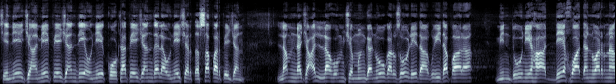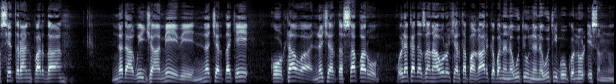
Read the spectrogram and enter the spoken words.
چې نه جامې پیژندې او نه کوټه پیژندل او نه چرته سفر پیژند لم نجعل لهم چې مونږ نو ګرځولې د هغوی دپاره من دونها دې خوا د انور نه سترن پرده نه د هغوی جامې وې نه چرته کې کوټه وه نه چرته سفر و خو لکه د ځناورو چرته په غار کې به ننوتي او ننوتي به که نور اسم نو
